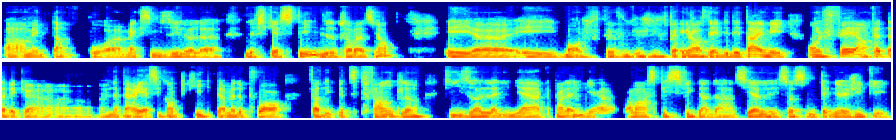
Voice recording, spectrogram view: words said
en, même temps pour euh, maximiser l'efficacité des observations. Et, euh, et bon, je, vous fais grâce des, détails, mais on le fait en fait avec un, un, appareil assez compliqué qui permet de pouvoir faire des petites fentes là, qui isolent la lumière, qui prend la mm-hmm. lumière vraiment spécifique dans, dans le ciel. Et ça, c'est une technologie qui est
